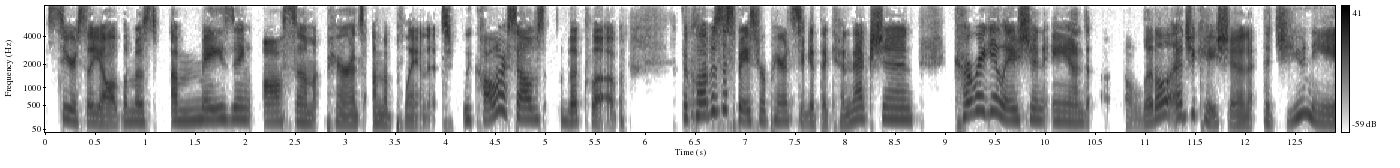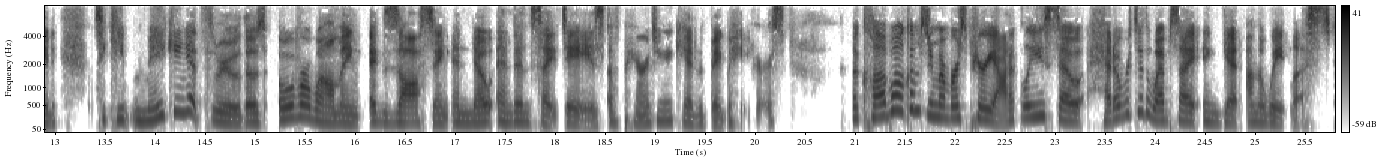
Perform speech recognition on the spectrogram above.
seriously, y'all, the most amazing, awesome parents on the planet. We call ourselves the club. The club is a space for parents to get the connection, co regulation, and a little education that you need to keep making it through those overwhelming, exhausting, and no end in sight days of parenting a kid with big behaviors. The club welcomes new members periodically, so head over to the website and get on the wait list.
